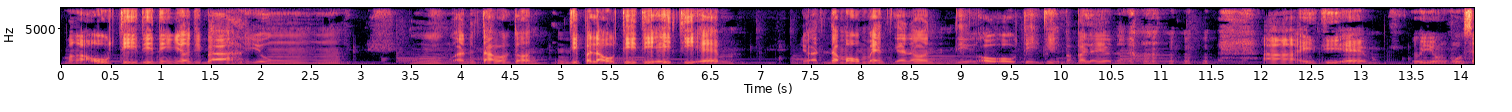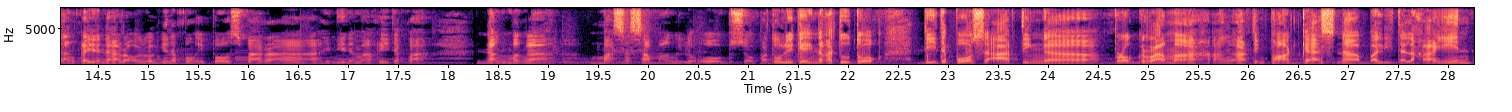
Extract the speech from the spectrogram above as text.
mga OTD ninyo, di ba? Yung, yung anong tawag doon? Hindi pala OTD, ATM yung at the moment, ganon. Hindi OOTD. Iba pala yun, ano? uh, ah, ATM. Yung kung saan kayo naroon. Huwag nyo na pong i-post para hindi na makita pa ng mga masasamang loob. So patuloy kayong nakatutok dito po sa ating uh, programa, ang ating podcast na Balita Lakayin.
